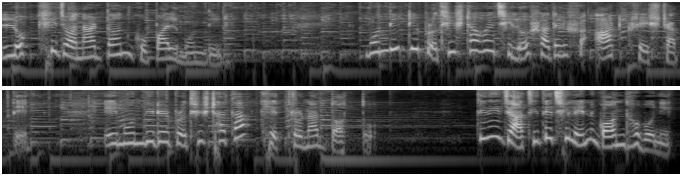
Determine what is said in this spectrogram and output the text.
লক্ষ্মী জনার্দন গোপাল মন্দির। মন্দিরটি প্রতিষ্ঠা হয়েছিল সতেরোশো আট খ্রিস্টাব্দে। এই মন্দিরের প্রতিষ্ঠাতা ক্ষেত্রনাথ দত্ত। তিনি জাতিতে ছিলেন গন্ধবণিক।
